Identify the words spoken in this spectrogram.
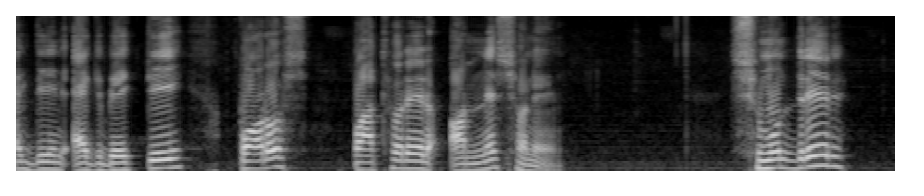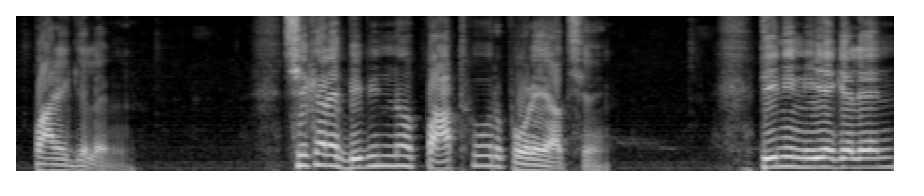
একদিন এক ব্যক্তি পরশ পাথরের অন্বেষণে সমুদ্রের পাড়ে গেলেন। সেখানে বিভিন্ন পাথর পড়ে আছে। তিনি নিয়ে গেলেন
